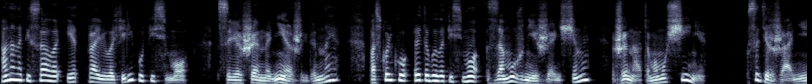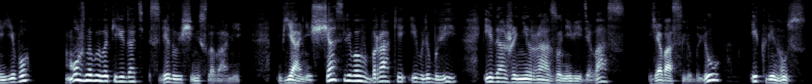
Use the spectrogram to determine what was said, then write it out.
она написала и отправила Филиппу письмо, совершенно неожиданное, поскольку это было письмо замужней женщины женатому мужчине. Содержание его можно было передать следующими словами. «Я несчастлива в браке и в любви, и даже ни разу не видя вас, я вас люблю и клянусь,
